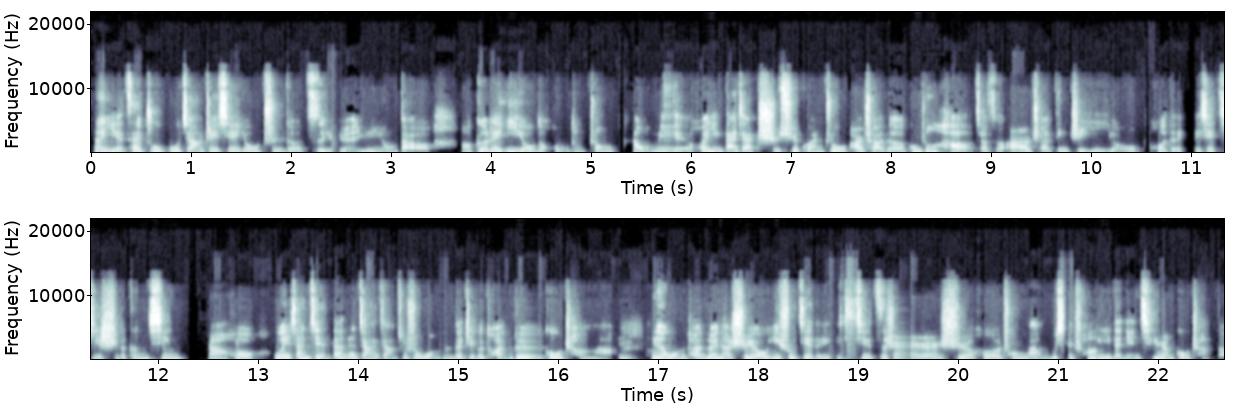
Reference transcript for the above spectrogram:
那也在逐步将这些优质的资源运用到啊各类艺游的活动中。那我们也欢迎大家持续关注 Ultra 的公众号，叫做 Ultra 定制艺游，获得一些及时的更新。然后我也想简单的讲讲，就是我们的这个团队构成哈，嗯，因为我们团队呢是由艺术界的一些资深人士和充满无限创意的年轻人构成的。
